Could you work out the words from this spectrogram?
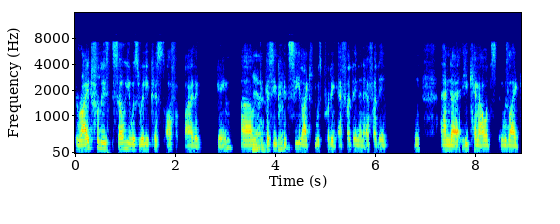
rightfully so, he was really pissed off by the game um, yeah, because you could see like he was putting effort in and effort in, and uh, he came out and was like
